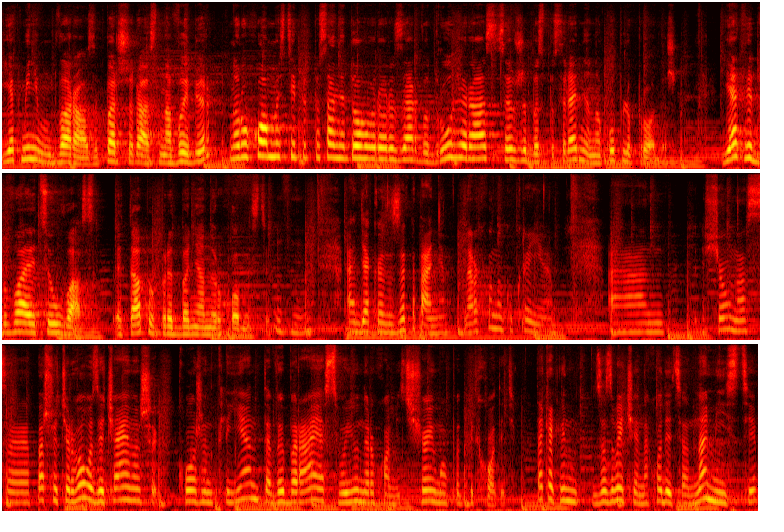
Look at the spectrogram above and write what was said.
як мінімум два рази. Перший раз на вибір нерухомості, підписання договору резерву, другий раз це вже безпосередньо на куплю-продаж. Як відбуваються у вас етапи придбання нерухомості? Е, Дякую за запитання. На рахунок України. Е, Що у нас е, першочергово, звичайно ж, кожен клієнт вибирає свою нерухомість, що йому підходить. Так як він зазвичай знаходиться на місці,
